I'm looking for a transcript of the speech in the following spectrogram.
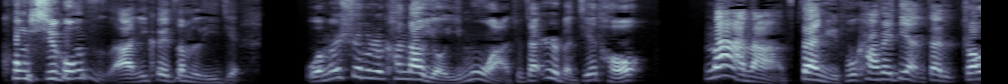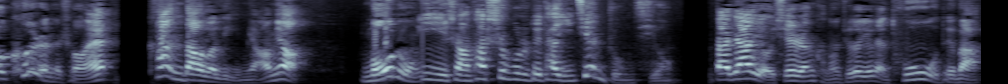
空虚公子啊，你可以这么理解。我们是不是看到有一幕啊？就在日本街头，娜娜在女仆咖啡店在招客人的时候，哎，看到了李苗苗。某种意义上，他是不是对他一见钟情？大家有些人可能觉得有点突兀，对吧？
